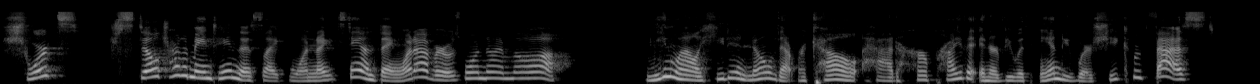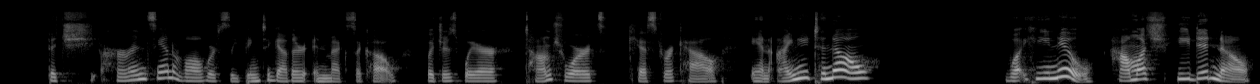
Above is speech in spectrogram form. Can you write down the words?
Schwartz still try to maintain this like one night stand thing, whatever. It was one night, blah. Meanwhile, he didn't know that Raquel had her private interview with Andy where she confessed that she, her and Sandoval were sleeping together in Mexico, which is where Tom Schwartz kissed Raquel. And I need to know what he knew, how much he did know,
